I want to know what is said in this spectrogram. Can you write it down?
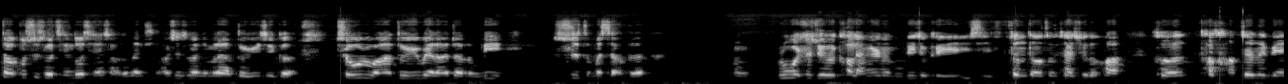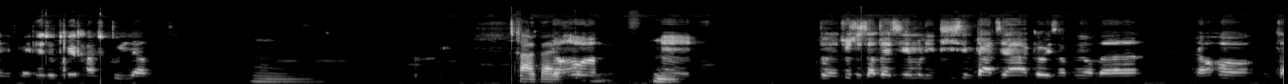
倒不是说钱多钱少的问题，而是说你们俩对于这个收入啊，对于未来的努力是怎么想的。嗯，如果是觉得靠两个人的努力就可以一起奋斗走下去的话，和他躺在那边，你每天就推他是不一样的。嗯。大概，然后呢？嗯，对，就是想在节目里提醒大家，各位小朋友们，然后在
